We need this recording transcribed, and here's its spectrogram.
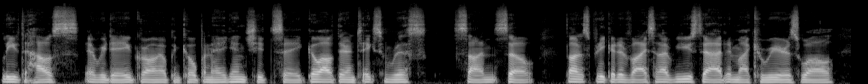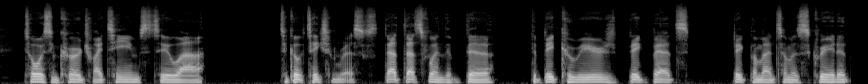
leave the house every day growing up in Copenhagen. She'd say, Go out there and take some risks, son. So thought it was pretty good advice. And I've used that in my career as well to always encourage my teams to uh, to go take some risks. That that's when the, the the big careers, big bets, big momentum is created.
